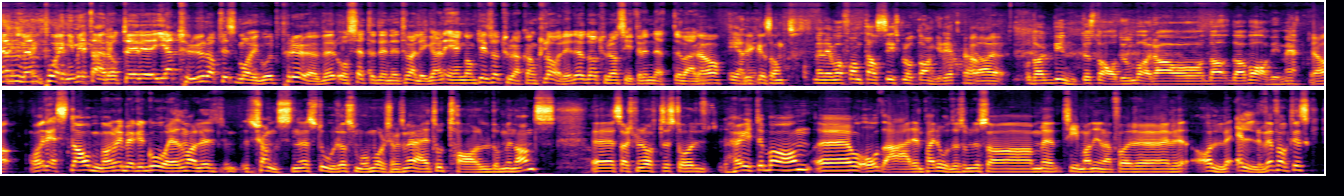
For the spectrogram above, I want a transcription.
men, men poenget mitt er at dere, jeg tror at hvis Maigård prøver å sette denne tverrliggeren en gang til, så tror jeg ikke han klarer det. Da tror jeg han sitter i nettet hver Ja, gang. Enig. ikke sant. Men det var fantastisk flott angrep. Ja. Og da begynte stadion bare, og da, da var vi med. Ja, og resten av omgangen, vi bør ikke gå gjennom alle sjansene, store og små målsjanser, men det er total dominans. Eh, Sarpsborg 8 står høyt i banen, eh, og Odd er en periode, som du sa, med timene innenfor, eh, eller alle 11 faktisk,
